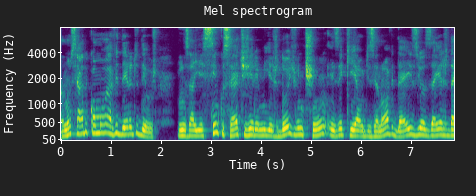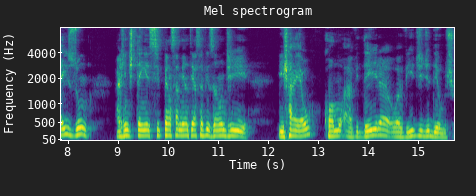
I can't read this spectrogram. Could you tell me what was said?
anunciado como a videira de Deus. Em Isaías 5:7, Jeremias 2:21, Ezequiel 19:10 e Oséias 10:1. A gente tem esse pensamento e essa visão de Israel como a videira ou a vide de Deus.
